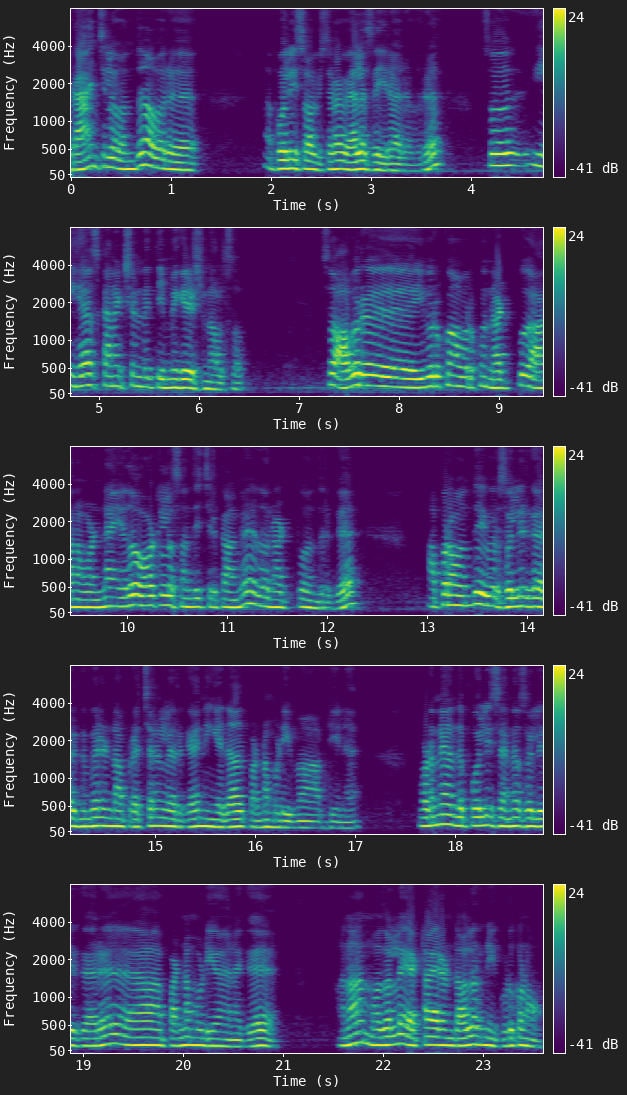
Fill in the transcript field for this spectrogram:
பிரான்ச்சில் வந்து அவர் போலீஸ் ஆஃபீஸராக வேலை செய்கிறார் அவர். So he has connection with immigration also so அவர் இவருக்கும் அவருக்கும் நட்பு ஆன உடனே ஏதோ ஹோட்டலில் சந்திச்சிருக்காங்க ஏதோ நட்பு வந்திருக்கு. அப்புறம் வந்து இவர் சொல்லியிருக்காரு இந்த மாதிரி நான் பிரச்சனையில் இருக்கேன் நீங்கள் ஏதாவது பண்ண முடியுமா? அப்படின்னு. உடனே அந்த போலீஸ் என்ன சொல்லியிருக்காரு பண்ண முடியும் எனக்கு. ஆனால் முதல்ல எட்டாயிரம் டாலர் நீ கொடுக்கணும்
